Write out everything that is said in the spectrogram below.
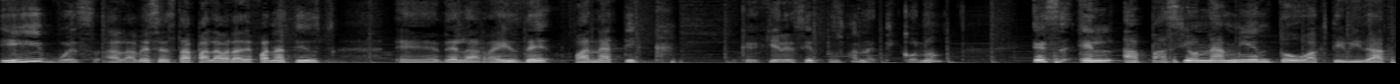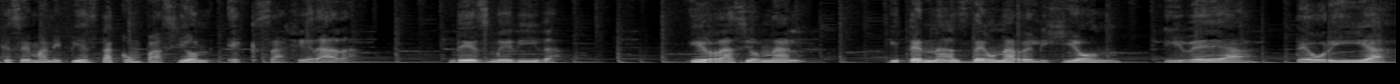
y pues a la vez esta palabra de fanatismo eh, de la raíz de fanatic, que quiere decir pues fanático, ¿no? Es el apasionamiento o actividad que se manifiesta con pasión exagerada, desmedida, irracional y tenaz de una religión, idea, teoría,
